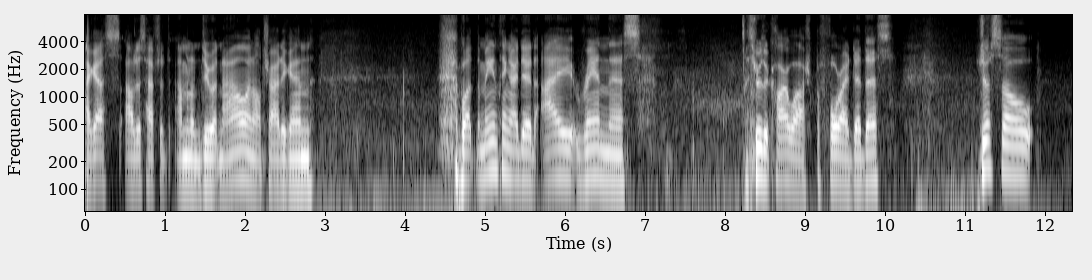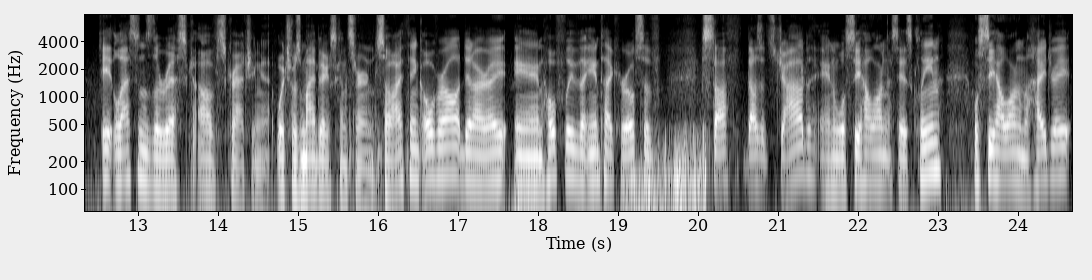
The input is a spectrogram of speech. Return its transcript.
I guess I'll just have to, I'm gonna do it now and I'll try it again. But the main thing I did, I ran this through the car wash before I did this, just so it lessens the risk of scratching it, which was my biggest concern. So I think overall it did all right, and hopefully the anti-corrosive stuff does its job, and we'll see how long it stays clean. We'll see how long the hydrate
